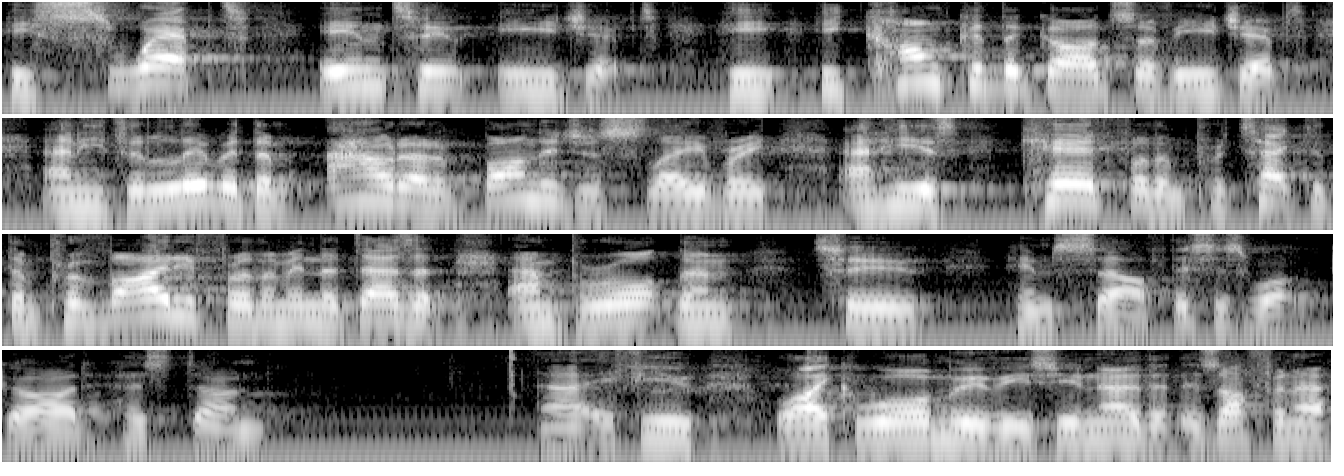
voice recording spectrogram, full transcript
He swept into Egypt. He, he conquered the gods of Egypt and he delivered them out, out of bondage of slavery. And he has cared for them, protected them, provided for them in the desert, and brought them to himself. This is what God has done. Uh, if you like war movies, you know that there's often a,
